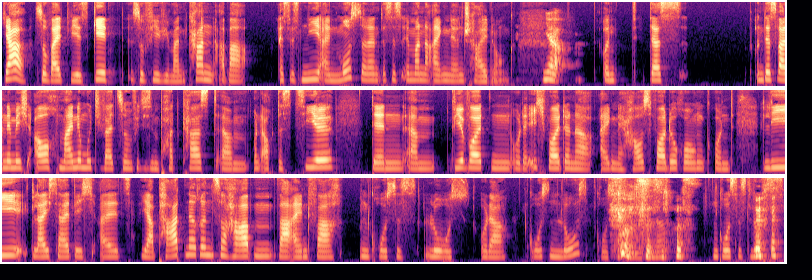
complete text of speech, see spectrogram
ja, so weit wie es geht, so viel wie man kann, aber es ist nie ein Muss, sondern das ist immer eine eigene Entscheidung. Ja. Und das, und das war nämlich auch meine Motivation für diesen Podcast ähm, und auch das Ziel, denn ähm, wir wollten oder ich wollte eine eigene Herausforderung und Lee gleichzeitig als ja, Partnerin zu haben, war einfach ein großes Los oder großen Los? Großes, großes Los, ne? Los. Ein großes Los.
